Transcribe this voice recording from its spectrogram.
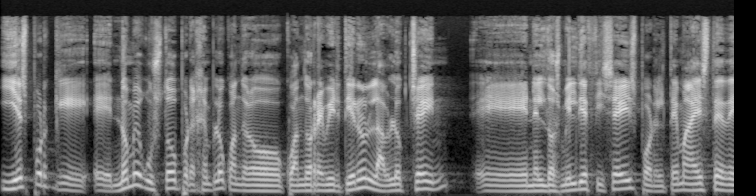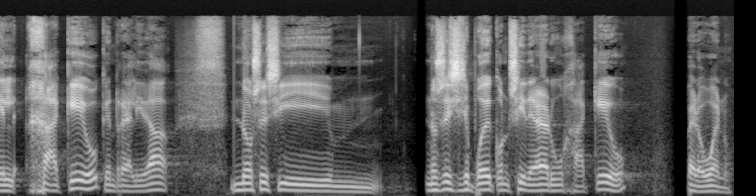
Y es porque eh, no me gustó, por ejemplo, cuando, cuando revirtieron la blockchain eh, en el 2016 por el tema este del hackeo, que en realidad no sé si. mm, No sé si se puede considerar un hackeo, pero bueno.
